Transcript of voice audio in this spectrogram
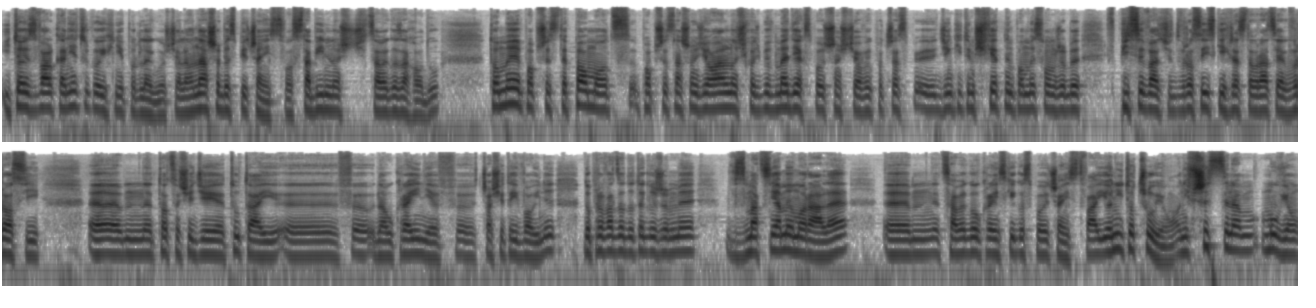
i to jest walka nie tylko o ich niepodległość, ale o nasze bezpieczeństwo, stabilność całego Zachodu, to my poprzez tę pomoc, poprzez naszą działalność choćby w mediach społecznościowych, podczas, e, dzięki tym świetnym pomysłom, żeby wpisywać w rosyjskich restauracjach w Rosji to, co się dzieje tutaj e, w, na Ukrainie w czasie tej wojny, doprowadza do tego, że my wzmacniamy morale całego ukraińskiego społeczeństwa i oni to czują. Oni wszyscy nam mówią,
